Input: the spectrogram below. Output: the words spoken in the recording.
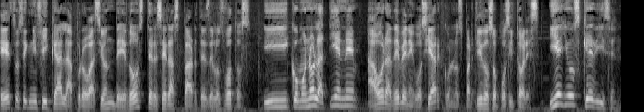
Esto significa la aprobación de dos terceras partes de los votos. Y como no la tiene, ahora debe negociar con los partidos opositores. ¿Y ellos qué dicen?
